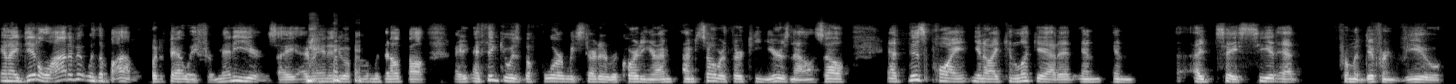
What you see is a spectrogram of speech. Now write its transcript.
and I did a lot of it with a bottle. Put it that way. For many years, I, I ran into a problem with alcohol. I, I, think it was before we started recording here. I'm I'm sober 13 years now, so at this point, you know, I can look at it and and I'd say see it at from a different view.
